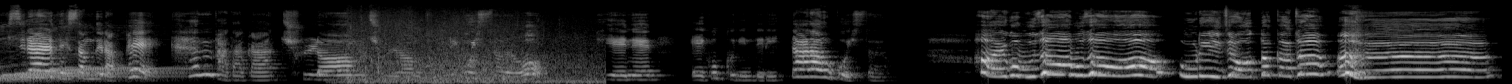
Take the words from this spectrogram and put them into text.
이스라엘 백성들 앞에 큰 바다가 출렁출렁 거리고 있어요. 뒤에는 애국 군인들이 따라오고 있어요. 아이고 무서워 무서워. 우리 이제 어떡하죠?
